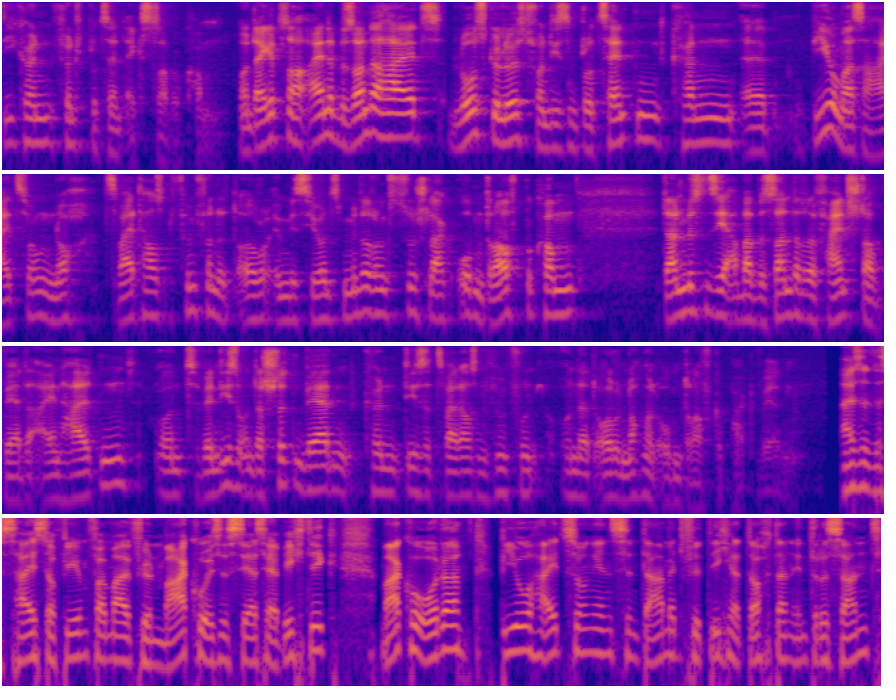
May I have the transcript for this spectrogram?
Die können 5% extra bekommen. Und da gibt es noch eine Besonderheit. Losgelöst von diesen Prozenten können äh, Biomasseheizungen noch 2500 Euro Emissionsminderungszuschlag obendrauf bekommen. Dann müssen sie aber besondere Feinstaubwerte einhalten. Und wenn diese unterschritten werden, können diese 2500 Euro nochmal obendrauf gepackt werden. Also das heißt auf jeden Fall mal für einen Marco ist es sehr, sehr wichtig. Marco, oder? Bioheizungen sind damit für dich ja doch dann interessant,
